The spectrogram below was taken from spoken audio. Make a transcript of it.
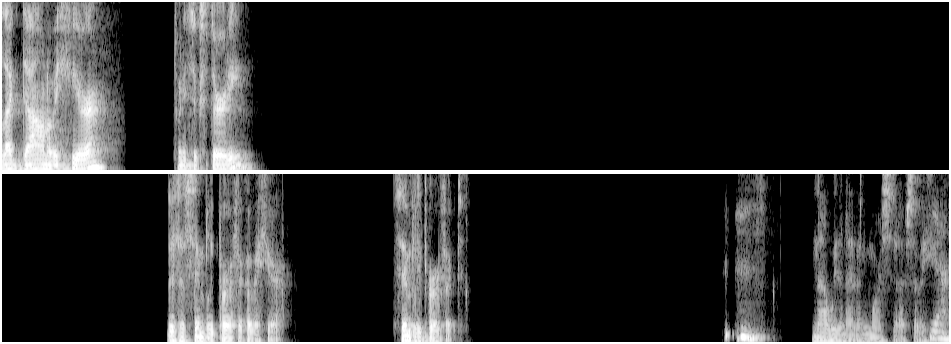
Leg down over here, 2630. This is simply perfect over here. Simply perfect. now we don't have any more setups over here. Yeah.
